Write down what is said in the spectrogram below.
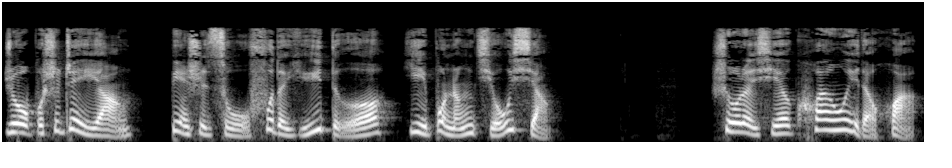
若不是这样，便是祖父的余德，亦不能久享。”说了些宽慰的话。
